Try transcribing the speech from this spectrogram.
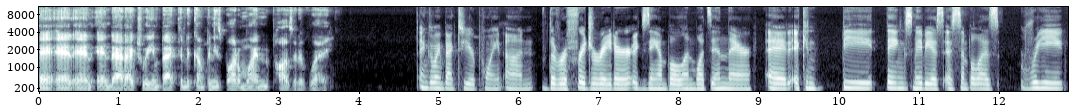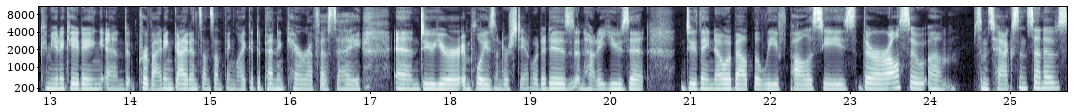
and and and that actually impacting the company's bottom line in a positive way. And going back to your point on the refrigerator example and what's in there, it, it can be things maybe as, as simple as re-communicating and providing guidance on something like a dependent care FSA and do your employees understand what it is and how to use it? Do they know about the leave policies? There are also um, some tax incentives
